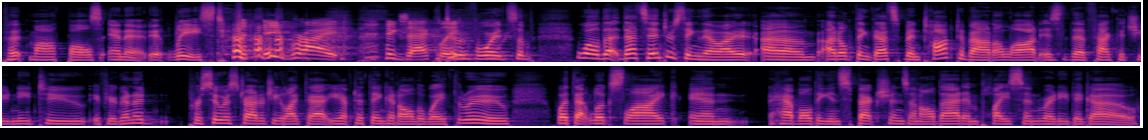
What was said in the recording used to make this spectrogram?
put mothballs in it at least. right, exactly. to avoid some. Well, that, that's interesting though. I um, I don't think that's been talked about a lot. Is the fact that you need to, if you're going to pursue a strategy like that, you have to think it all the way through, what that looks like, and have all the inspections and all that in place and ready to go.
